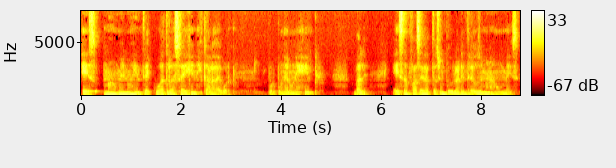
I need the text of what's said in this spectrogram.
es más o menos entre 4 a 6 en escala de Borg, por poner un ejemplo. ¿Vale? Esa fase de adaptación puede durar entre dos semanas a un mes.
